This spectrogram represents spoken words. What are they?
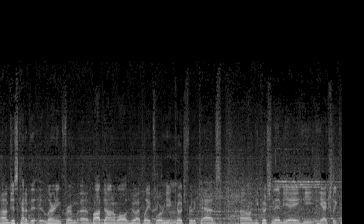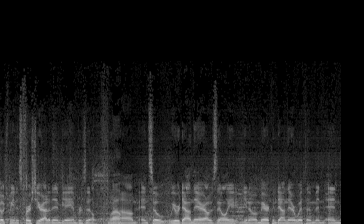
um, just kind of learning from uh, Bob Donewald, who I played for. Mm-hmm. He had mm-hmm. coached for the Cavs. Um, he coached in the NBA. He he actually coached me in his first year out of the NBA in Brazil. Wow. Um, and so we were down there. I was the only you know American down there with him, and, and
